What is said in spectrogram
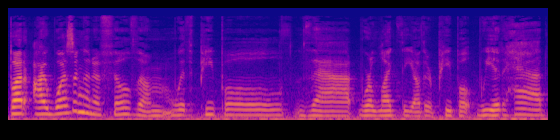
But I wasn't going to fill them with people that were like the other people. We had had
